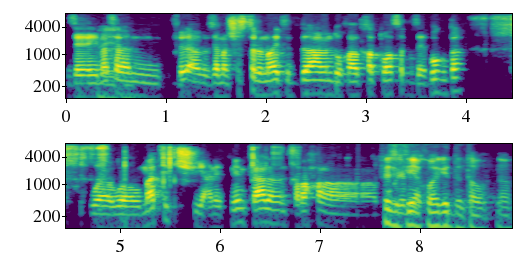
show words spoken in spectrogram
زي أيوه. مثلا فرقة زي مانشستر يونايتد ده عنده خط خط وسط زي بوجبا وماتيتش. يعني اثنين فعلا صراحة physically أقوياء جدا طبعا آه.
